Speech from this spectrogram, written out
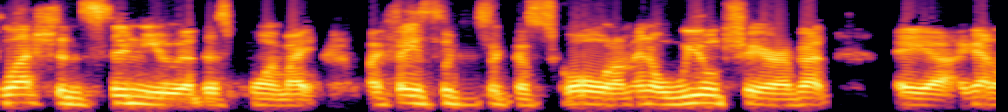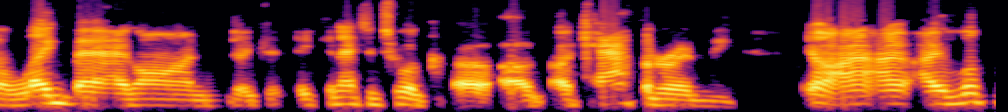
flesh and sinew at this point. My my face looks like a skull, I'm in a wheelchair. I've got a uh, I got a leg bag on connected to a, a, a catheter in me. You know, I, I look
